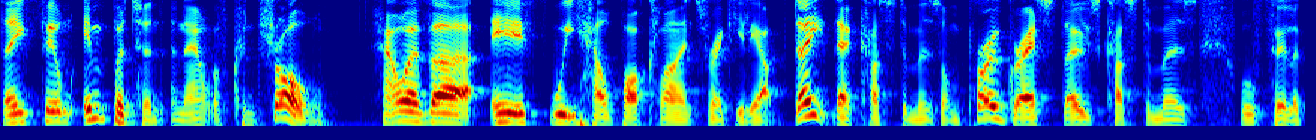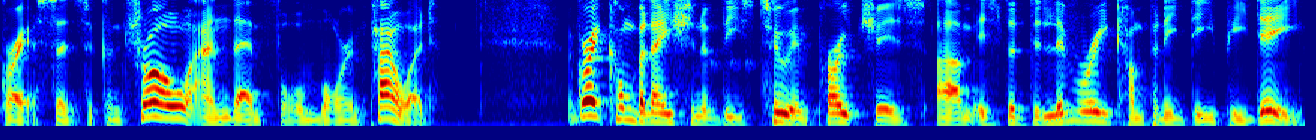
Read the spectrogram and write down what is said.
They feel impotent and out of control. However, if we help our clients regularly update their customers on progress, those customers will feel a greater sense of control and therefore more empowered. A great combination of these two approaches um, is the delivery company DPD.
